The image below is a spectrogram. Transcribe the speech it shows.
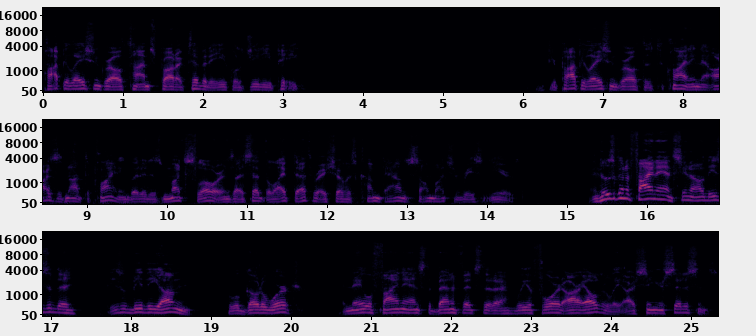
population growth times productivity equals GDP. If your population growth is declining, now ours is not declining, but it is much slower. And as I said, the life death ratio has come down so much in recent years. And who's going to finance? You know, these are the these will be the young who will go to work and they will finance the benefits that uh, we afford our elderly, our senior citizens.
